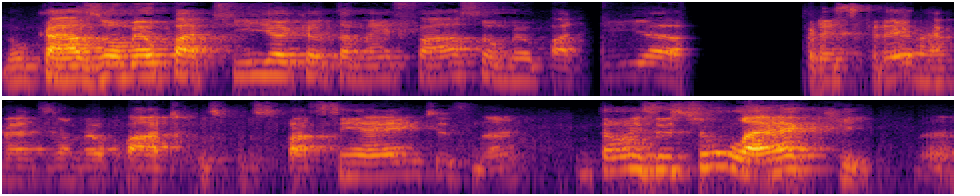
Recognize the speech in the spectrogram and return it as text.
no caso, homeopatia, que eu também faço, homeopatia, prescrevo remédios homeopáticos para os pacientes, né? Então, existe um leque né,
